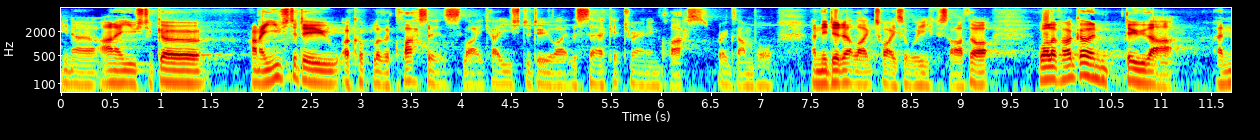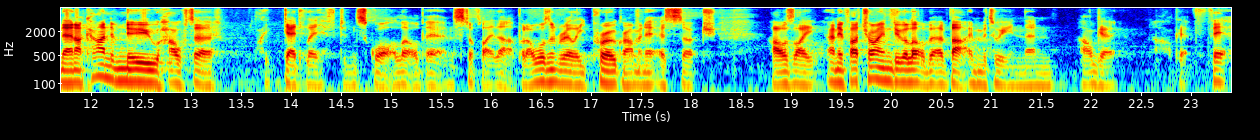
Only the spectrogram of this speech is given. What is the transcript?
you know, and I used to go and I used to do a couple of the classes. Like I used to do like the circuit training class, for example, and they did it like twice a week. So I thought, well, if I go and do that, and then I kind of knew how to like deadlift and squat a little bit and stuff like that, but I wasn't really programming it as such. I was like, and if I try and do a little bit of that in between, then I'll get, I'll get fit.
